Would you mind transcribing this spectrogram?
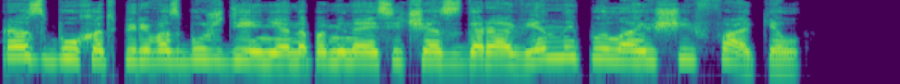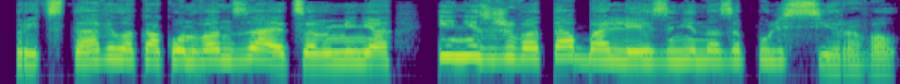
разбух от перевозбуждения, напоминая сейчас здоровенный пылающий факел. Представила, как он вонзается в меня, и низ живота болезненно запульсировал.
